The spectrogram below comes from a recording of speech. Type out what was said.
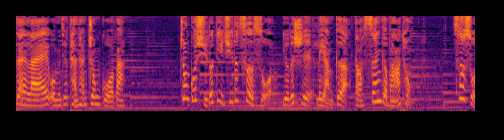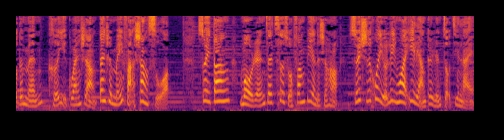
再来，我们就谈谈中国吧。中国许多地区的厕所有的是两个到三个马桶，厕所的门可以关上，但是没法上锁。所以，当某人在厕所方便的时候，随时会有另外一两个人走进来，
